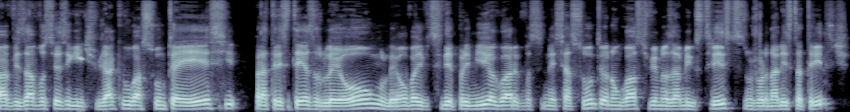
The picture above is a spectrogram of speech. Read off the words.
avisar você o seguinte: já que o assunto é esse, para tristeza do Leon, o Leon vai se deprimir agora com você- nesse assunto. Eu não gosto de ver meus amigos tristes, um jornalista triste.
